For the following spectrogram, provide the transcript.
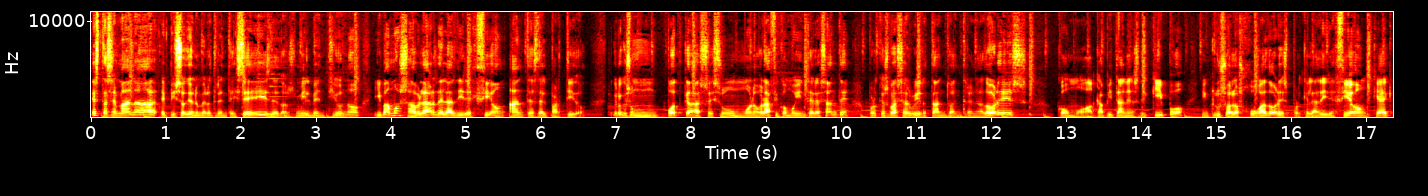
Esta semana, episodio número 36 de 2021, y vamos a hablar de la dirección antes del partido. Creo que es un podcast, es un monográfico muy interesante porque os va a servir tanto a entrenadores como a capitanes de equipo, incluso a los jugadores, porque la dirección, que hay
